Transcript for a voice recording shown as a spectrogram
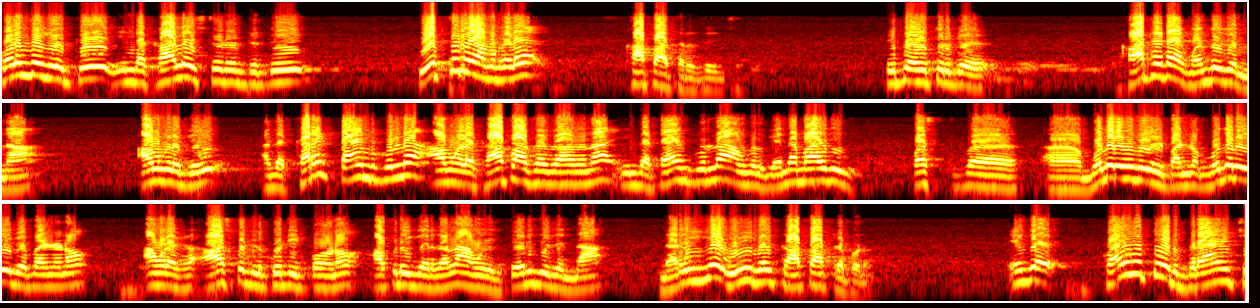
குழந்தைகளுக்கு இந்த காலேஜ் ஸ்டூடெண்ட்டுக்கு எப்படி அவங்கள காப்பாத்துறதுன்னு சொல்லி. இப்போ ஒருத்தருக்கு ஹார்ட் அட்டாக் வந்ததுன்னா அவங்களுக்கு அந்த கரெக்ட் டைமுக்குள்ள அவங்கள காப்பாத்துறதாங்கன்னா இந்த டைமுக்குள்ள அவங்களுக்கு என்ன மாதிரி ஃபர்ஸ்ட் முதலுதவிகள் பண்ணணும் முதலுதவி பண்ணணும். அவங்கள ஹாஸ்பிட்டலுக்கு கூட்டிட்டு போகணும். அப்படிங்கிறதெல்லாம் அவங்களுக்கு தெரிஞ்சதுன்னா நிறைய உயிர்கள் காப்பாற்றப்படும். எங்க கோயம்புத்தூர் பிரான்ச்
